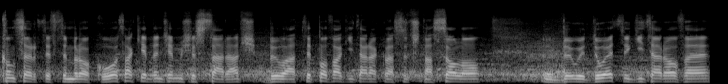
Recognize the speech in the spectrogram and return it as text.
koncerty w tym roku. O takie będziemy się starać. Była typowa gitara klasyczna solo, były duety gitarowe,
